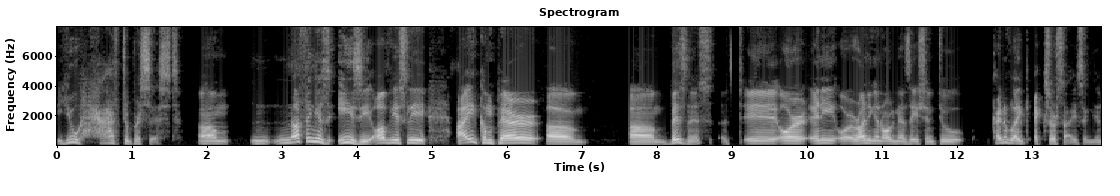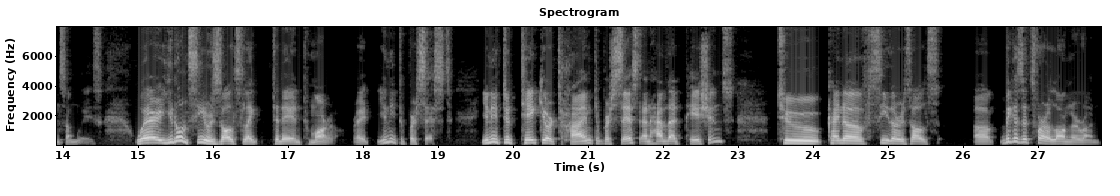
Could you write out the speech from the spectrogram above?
you have to persist. Um nothing is easy. Obviously, I compare um, um, business uh, or any or running an organization to kind of like exercising in some ways, where you don't see results like today and tomorrow, right? You need to persist. You need to take your time to persist and have that patience to kind of see the results uh, because it's for a longer run.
